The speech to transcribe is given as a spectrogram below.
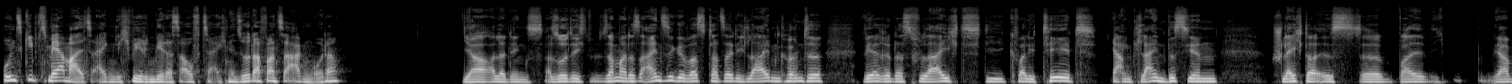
Uns gibt es mehrmals eigentlich, während wir das aufzeichnen. So darf man sagen, oder? Ja, allerdings. Also ich sag mal, das Einzige, was tatsächlich leiden könnte, wäre, dass vielleicht die Qualität ja. ein klein bisschen schlechter ist, äh, weil ich, ja,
